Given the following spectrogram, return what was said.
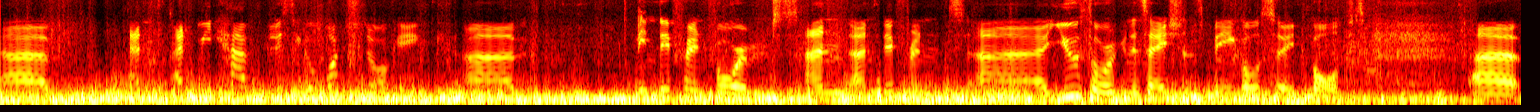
Um, and, and we have political watchdogging um, in different forms and, and different uh, youth organizations being also involved. Uh,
